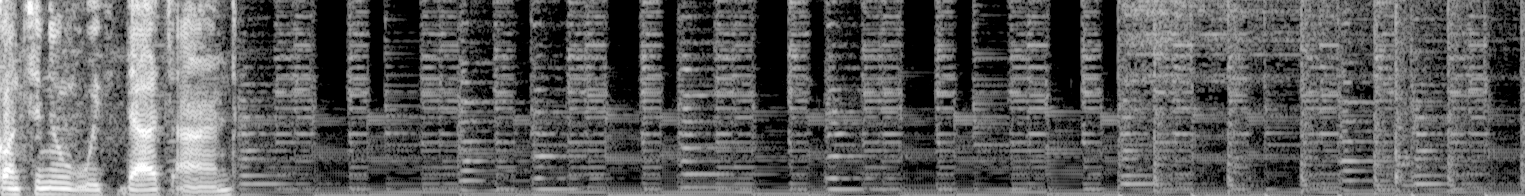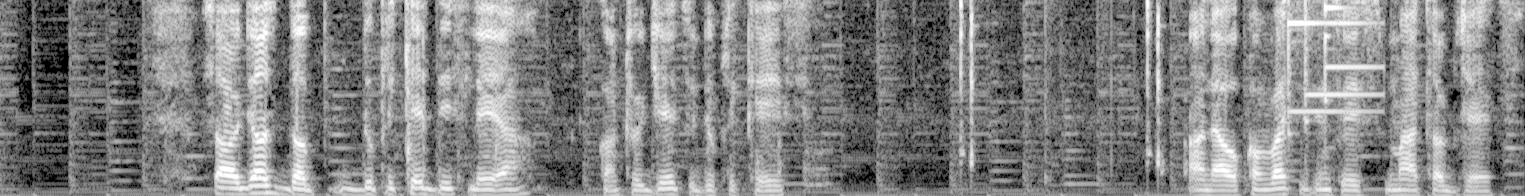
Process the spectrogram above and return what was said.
continue with that and so I'll just du duplicate this layer Ctrl J to duplicate. And I'll convert it into a smart object.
